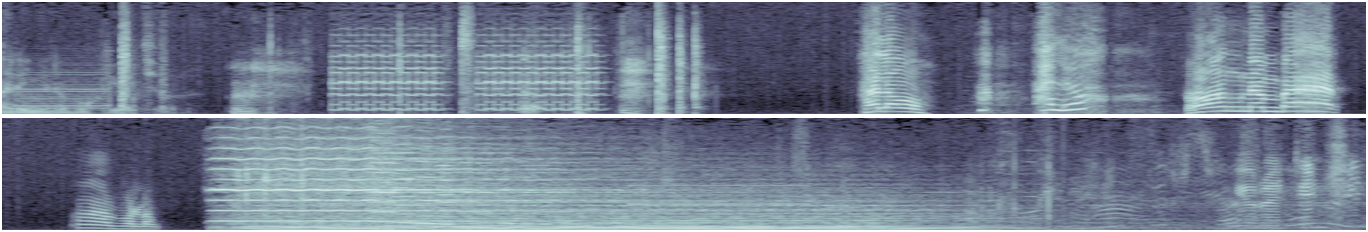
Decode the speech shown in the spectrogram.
ഇതാരും ഇങ്ങനെ ബുക്ക് വെച്ചത് hello? Hello? Wrong number Your attention,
